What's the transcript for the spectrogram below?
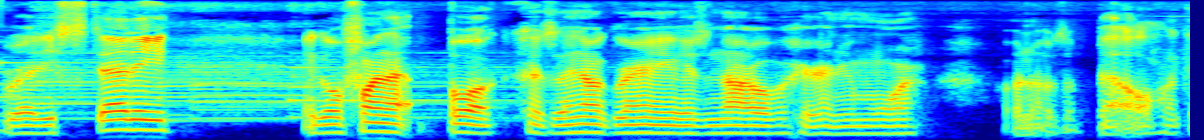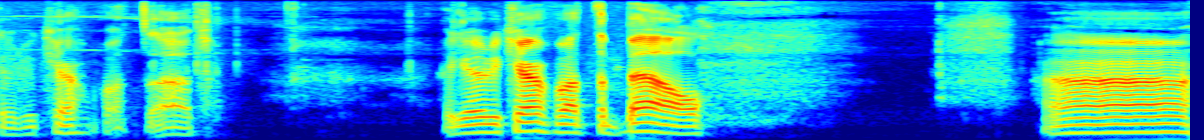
ready, steady. And go find that book, because I know Granny is not over here anymore. Oh no, the bell. I gotta be careful about that. I gotta be careful about the bell. Uh,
